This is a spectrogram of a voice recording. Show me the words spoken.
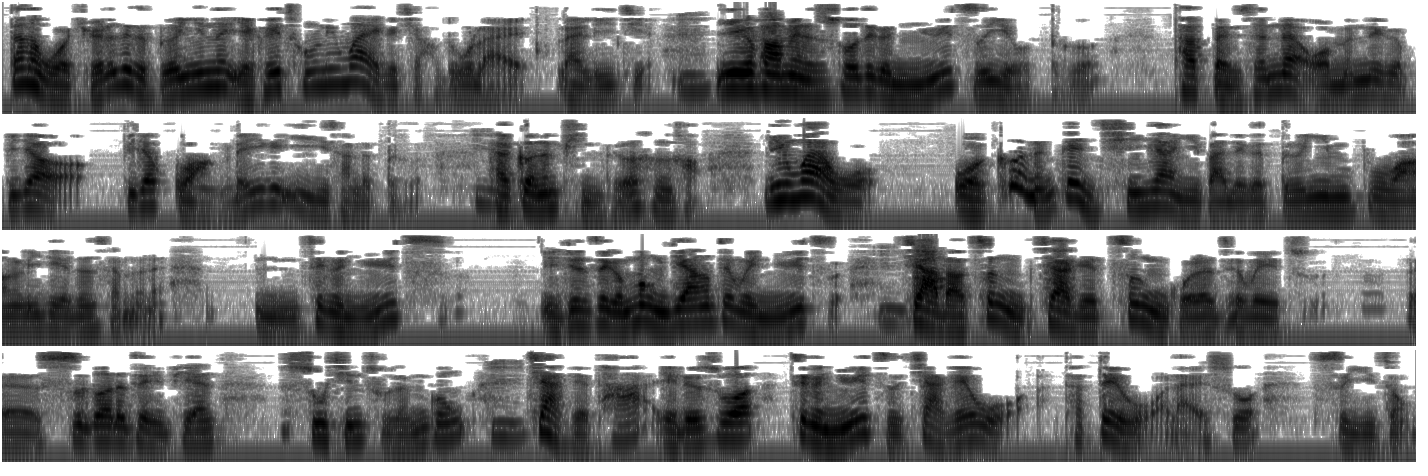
但是我觉得这个德音呢，也可以从另外一个角度来来理解。一个方面是说这个女子有德，她本身呢，我们那个比较比较广的一个意义上的德，她个人品德很好。另外，我我个人更倾向于把这个德音不亡理解成什么呢？嗯，这个女子，也就是这个孟姜这位女子嫁到郑嫁给郑国的这位主。呃，诗歌的这一篇抒情主人公嫁给他，也就是说，这个女子嫁给我，她对我来说是一种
